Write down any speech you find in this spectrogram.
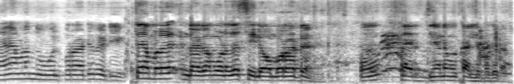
അങ്ങനെ നമ്മൾ നൂൽ പൊറാട്ട റെഡി ആക്കി. നമ്മൾ ഉണ്ടാക്കാൻ പോണത് സിലോം പൊറാട്ടയാണ്. അത് പരത്തിയാണ് നമുക്ക് കല്ലുമ്മക്ക് ഇടാം.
